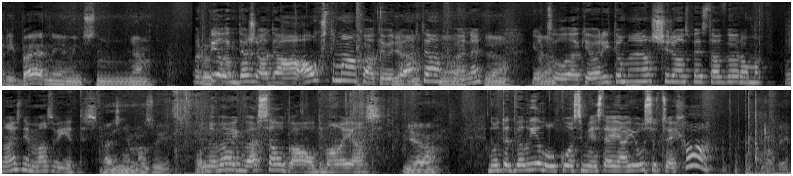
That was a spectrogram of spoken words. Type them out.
arī bērniem viņus ņem. Var pielikt dažādā augstumā, kā tev ir ērtāk, vai ne? Jā, Jo jā. cilvēki jau arī tomēr atšķirās pēc tā garuma un aizņem maz vietas. Aizņem maz vietas. Un nevajag veselu galdu mājās. Jā, Nu, tad vēl ielūkosimies tajā jūsu cehā. labi.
